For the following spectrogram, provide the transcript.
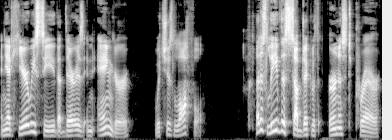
And yet here we see that there is an anger which is lawful. Let us leave this subject with earnest prayer,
